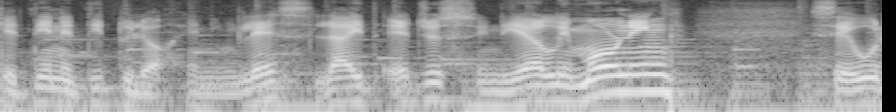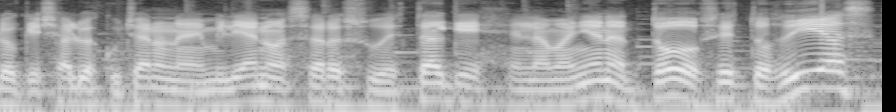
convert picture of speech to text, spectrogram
que tiene título en inglés, Light Edges in the Early Morning. Seguro que ya lo escucharon a Emiliano hacer su destaque en la mañana todos estos días.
